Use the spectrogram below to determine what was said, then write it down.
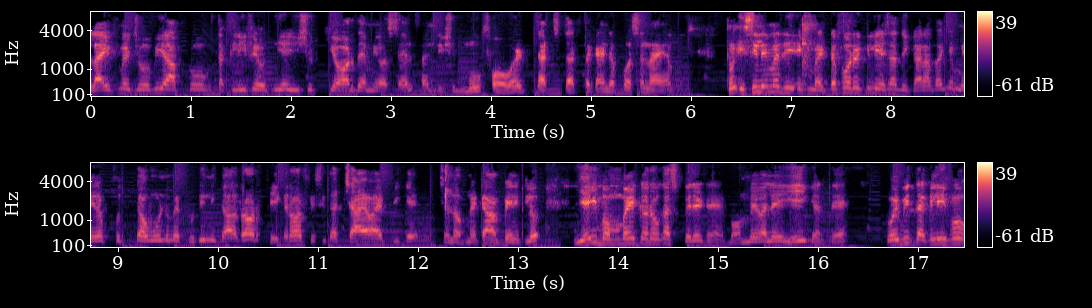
life में जो भी आपको तकलीफें होती है you should cure them your self and you should move forward that's that's the kind of person I am तो इसीलिए मैं एक मेटाफोर के लिए ऐसा दिखा रहा था कि मेरा खुद का वुंड मैं खुद ही निकाल रहा और फेंक रहा और फिर सीधा चाय वाय पी के चलो अपने काम पे निकलो। यही बम्बई करो का स्पिरिट है। बॉम्बे वाले यही करते हैं। कोई भी तकलीफ़ हो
